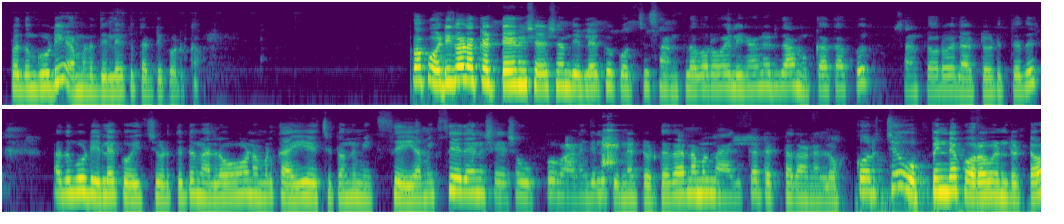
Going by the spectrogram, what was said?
അപ്പം ഇതും കൂടി നമ്മൾ ഇതിലേക്ക് തട്ടി കൊടുക്കാം അപ്പോൾ പൊടികളൊക്കെ ഇട്ടതിന് ശേഷം ഇതിലേക്ക് കുറച്ച് സൺഫ്ലവർ ഓയിൽ ഞാനൊരു ദാ മുക്കാ കപ്പ് സൺഫ്ലവർ ഓയിൽ ആട്ടോ എടുത്തത്. അതും കൂടി ഇല്ലേ ഒഴിച്ചു കൊടുത്തിട്ട് നല്ലോണം നമ്മൾ കൈ വെച്ചിട്ടൊന്ന് മിക്സ് ചെയ്യുക. മിക്സ് ചെയ്തതിന് ശേഷം ഉപ്പ് വേണമെങ്കിൽ പിന്നെ ഇട്ട് കൊടുക്കുക. കാരണം നമ്മൾ മാഗിക്കട്ട് ഇട്ടതാണല്ലോ. കുറച്ച് ഉപ്പിന്റെ കുറവുണ്ട് കേട്ടോ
